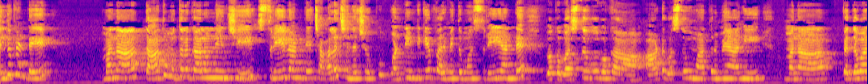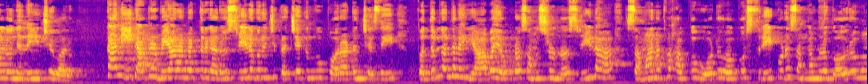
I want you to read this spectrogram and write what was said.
ఎందుకంటే మన తాత ముత్తల కాలం నుంచి స్త్రీలు అంటే చాలా చిన్న చూపు. వంటింటికే పరిమితము. స్త్రీ అంటే ఒక వస్తువు ఒక ఆట వస్తువు మాత్రమే అని మన పెద్దవాళ్ళు నిర్ణయించేవారు. కానీ డాక్టర్ బిఆర్ అంబేద్కర్ గారు స్త్రీల గురించి ప్రత్యేకంగా పోరాటం చేసి పంతొమ్మిది వందల యాభై ఒకటో సంవత్సరంలో స్త్రీల సమానత్వ హక్కు ఓటు హక్కు స్త్రీ కూడా సంఘంలో గౌరవం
